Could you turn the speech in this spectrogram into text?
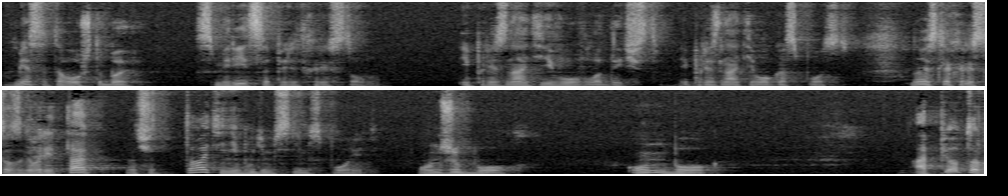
вместо того, чтобы смириться перед Христом и признать Его владычество, и признать Его господство. Но если Христос говорит так, значит, давайте не будем с Ним спорить. Он же Бог. Он Бог. А Петр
